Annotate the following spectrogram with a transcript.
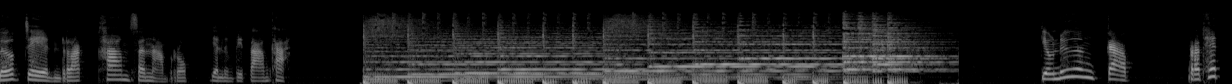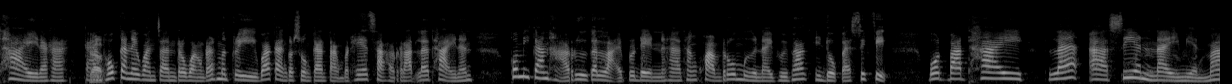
Love Jane รักข้ามสนามรบ อย่าลืมติดตามค่ะเกี่ยวเนื่องกับ ประเทศไทยนะคะ การเข้าพบกันในวันจันทร์ระหว่างรัฐมนตรีว่าการกระทรวงการต่างประเทศสหรัฐและไทยนั้น ก็มีการหารือกันหลายประเด็นนะคะทั้งความร่วมมือในภูมิภาคอินโดแปซิฟิก บทบาทไทยและอาเซียนในเมียนมา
